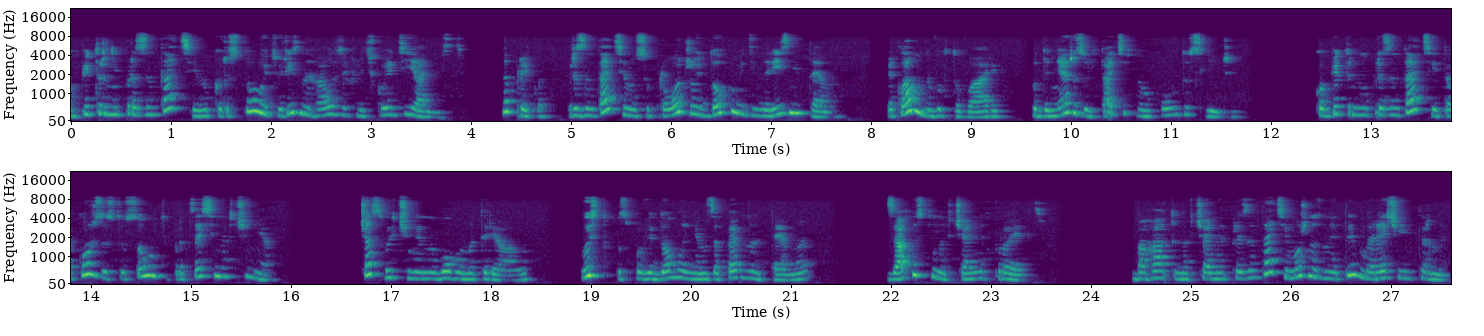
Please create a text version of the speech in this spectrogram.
Комп'ютерні презентації використовують у різних галузях людської діяльності. Наприклад, презентаціями супроводжують доповіді на різні теми, рекламу нових товарів, подання результатів наукових досліджень. Комп'ютерні презентації також застосовують у процесі навчання, час вивчення нового матеріалу, виступу з повідомленням за певною темою, захисту навчальних проєктів. Багато навчальних презентацій можна знайти в мережі інтернет.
